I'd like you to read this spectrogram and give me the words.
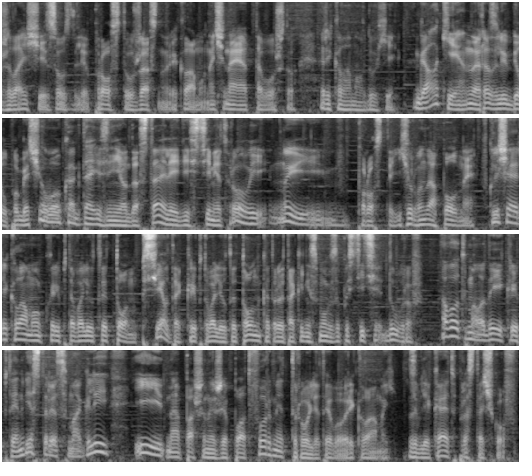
желающие создали просто ужасную рекламу, начиная от того, что реклама в духе Галки разлюбил Пугачеву, когда из нее достали 10-метровый, ну и просто ерунда полная, включая рекламу криптовалюты Тон, псевдо-криптовалюты Тон, которую так и не смог запустить Дуров. А вот молодые криптоинвесторы смогли и на Пашиной же платформе троллят его рекламой, завлекают простачков.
